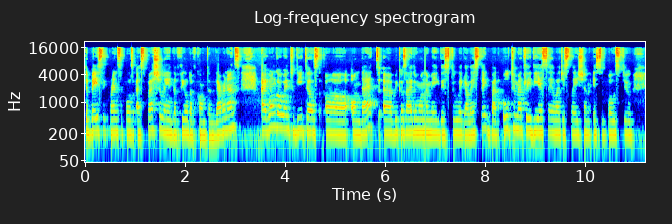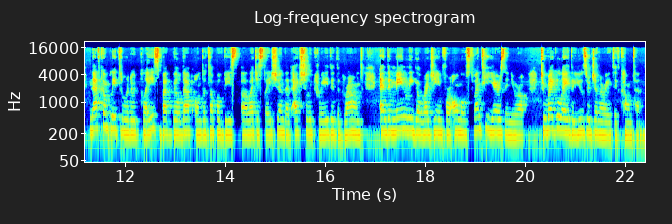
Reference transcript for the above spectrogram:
the basic principles, especially in the field of content governance. I won't go into details uh, on that uh, because I don't want to to make this too legalistic, but ultimately DSA legislation is supposed to not completely replace, but build up on the top of this uh, legislation that actually created the ground and the main legal regime for almost 20 years in Europe to regulate the user-generated content.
